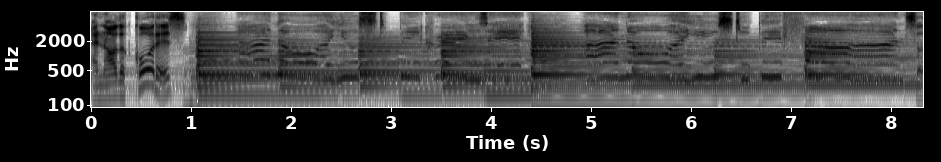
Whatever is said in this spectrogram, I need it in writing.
and now the chorus so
